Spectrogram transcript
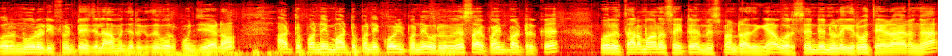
ஒரு நூறு அடி ஃப்ரண்டேஜில் அமைஞ்சிருக்குது. ஒரு புஞ்சி இடம். ஆட்டு பண்ணை மாட்டு பண்ணை கோழி பண்ணை ஒரு விவசாய பயன்பாட்டிற்கு ஒரு தரமான சைட்டை மிஸ் பண்ணுறாதீங்க ஒரு சென்டின் விலை இருபத்தேழாயிரங்க.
